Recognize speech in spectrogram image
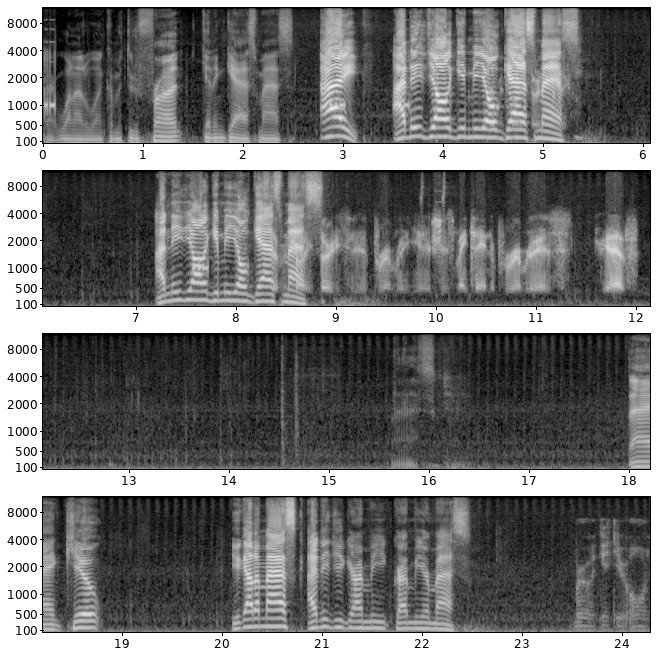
All right, one out of one coming through the front, getting gas masks. Hey, I need y'all to give me your gas masks. I need y'all to give me your gas 7 masks. Charlie 30 to the perimeter units. Just maintain the perimeter as you have. Mask. Thank you. You got a mask? I need you to grab me grab me your mask. Bro, get your own.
